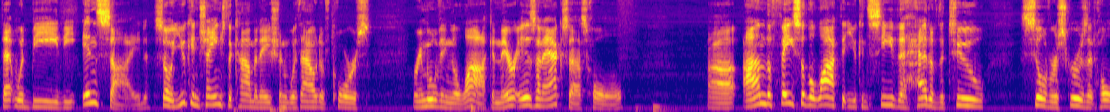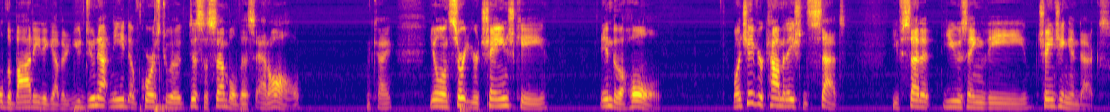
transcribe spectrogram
that would be the inside. So you can change the combination without, of course, removing the lock. And there is an access hole uh, on the face of the lock that you can see the head of the two silver screws that hold the body together. You do not need, of course, to uh, disassemble this at all. Okay, You'll insert your change key into the hole. Once you have your combination set, you've set it using the changing index.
